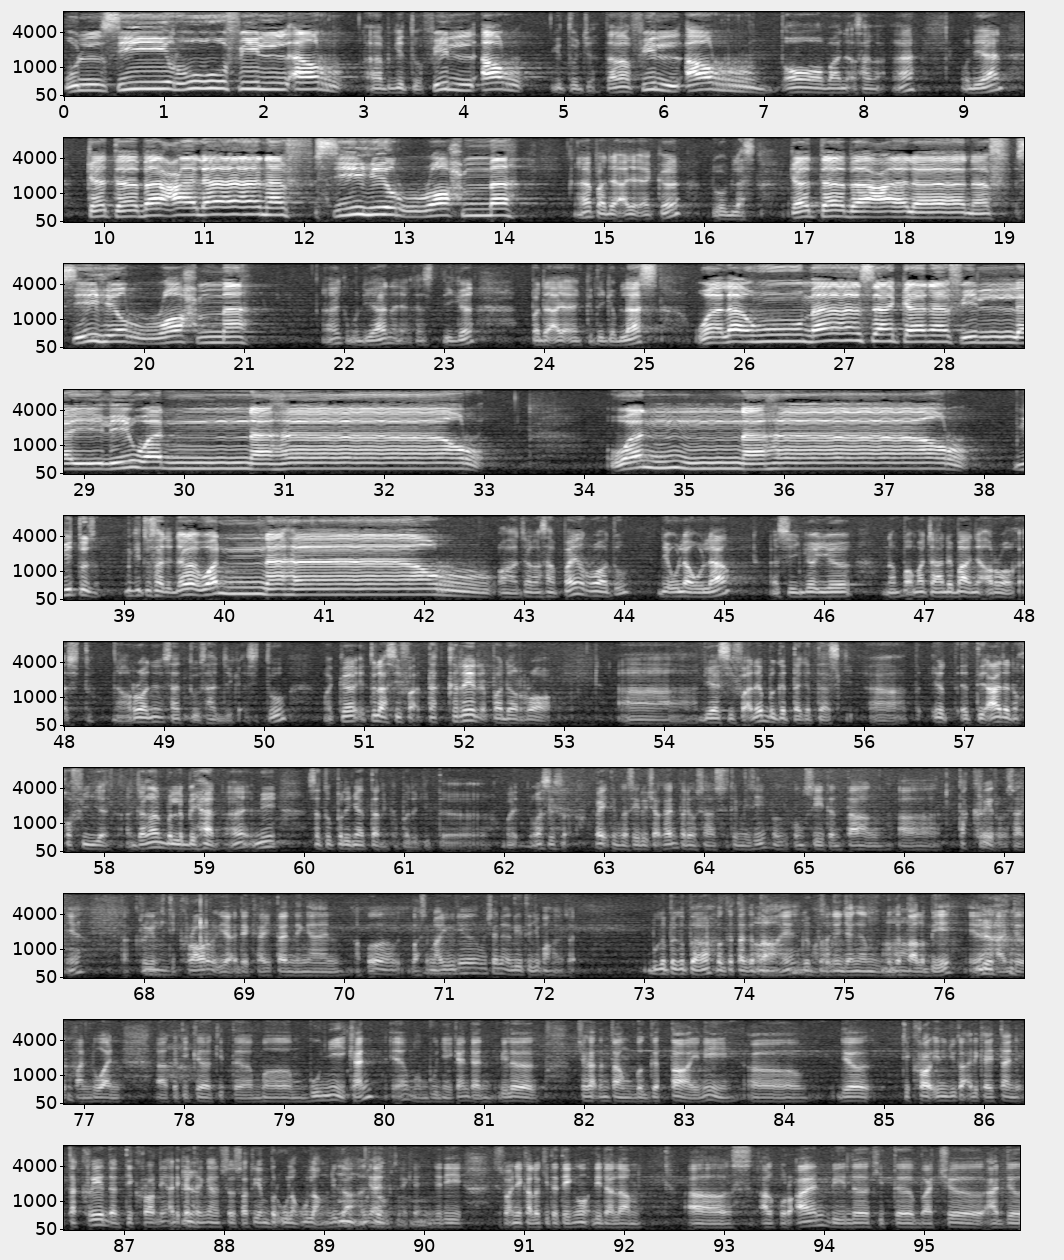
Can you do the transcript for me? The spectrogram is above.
qul siru fil ard ha, begitu. Fil ard gitu je. Dalam fil ard oh banyak sangat ha? kemudian kataba ala nafsihi rahmah. Ha, pada ayat yang ke 12 kataba ala nafsihi rahmah ha, kemudian ayat ketiga pada ayat yang ke-13 وله ما سكن في الليل والنهار والنهار begitu begitu saja jangan والنهار ah jangan sampai ra tu diulang-ulang sehingga ia nampak macam ada banyak ra kat situ. Nah, ra-nya satu sahaja kat situ. Maka itulah sifat takrir pada ra. Uh, dia sifat dia bergetar-getar sikit. Uh, Irti'ad dan khafiyan. Uh, jangan berlebihan. Uh, ini satu peringatan kepada kita. Baik, terima kasih Ustaz. Baik, terima kasih diucapkan pada Ustaz Tirmizi berkongsi tentang uh, takrir Ustaz ya. Takrir, hmm. tikrar, ia ada kaitan dengan apa bahasa Melayunya macam mana diterjemahkan Ustaz? Bergetar-getar bergetar-getar ha, ya getar. maksudnya jangan bergetar ha. lebih ya yeah. ada panduan uh, ketika kita membunyikan ya membunyikan dan bila cakap tentang bergetar ini uh, dia tikrar ini juga ada kaitan takrir dan tikrar ni ada kaitan yeah. dengan sesuatu yang berulang-ulang juga hmm, kan betul, okay. jadi sebabnya kalau kita tengok di dalam uh, al-Quran bila kita baca ada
